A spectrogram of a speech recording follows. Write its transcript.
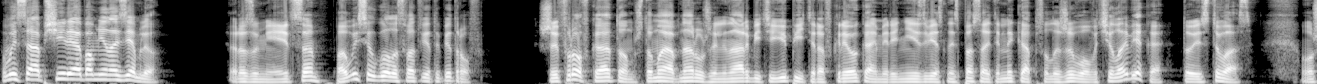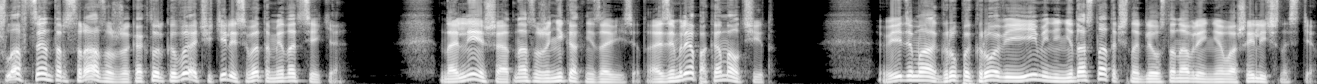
Вы сообщили обо мне на Землю?» «Разумеется», — повысил голос в ответ и Петров. Шифровка о том, что мы обнаружили на орбите Юпитера в криокамере неизвестной спасательной капсулы живого человека, то есть вас, ушла в центр сразу же, как только вы очутились в этом медотсеке. Дальнейшее от нас уже никак не зависит, а Земля пока молчит. Видимо, группы крови и имени недостаточно для установления вашей личности.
